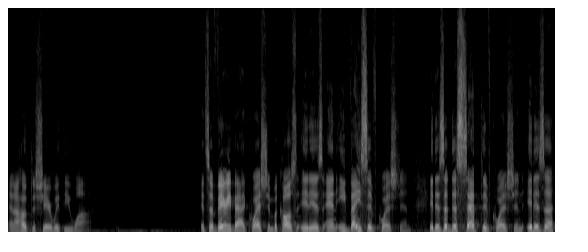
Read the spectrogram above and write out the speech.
and I hope to share with you why. It's a very bad question because it is an evasive question. It is a deceptive question. It is a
